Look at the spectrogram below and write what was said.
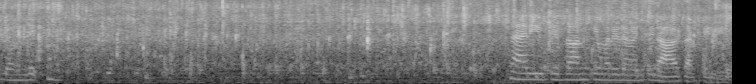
అట్లుంది. శారీ ఇప్పిద్దానికి మరి పెడితే రా తట్టలేదు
